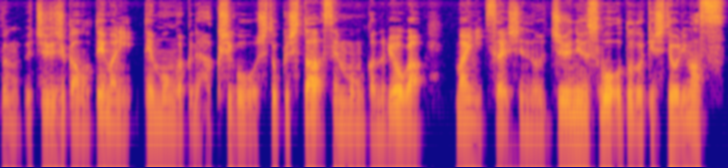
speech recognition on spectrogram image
分宇宙時間をテーマに天文学で博士号を取得した専門家の亮が毎日最新の宇宙ニュースをお届けしております。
